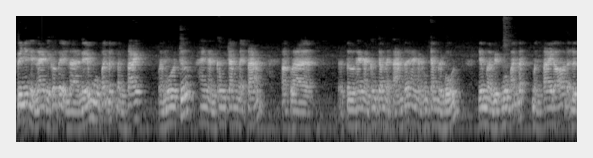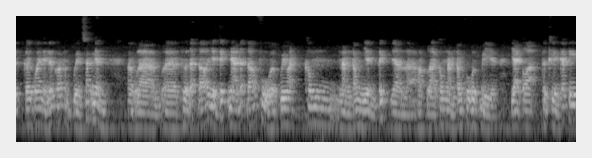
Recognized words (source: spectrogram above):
Tuy nhiên hiện nay thì có thể là nếu mua bán đất bằng tay mà mua trước 2008 hoặc là à, từ 2008 tới 2014 nhưng mà việc mua bán đất bằng tay đó đã được cơ quan nhà nước có thẩm quyền xác nhận hoặc là uh, thửa đất đó diện tích nhà đất đó phù hợp quy hoạch không nằm trong diện tích là hoặc là không nằm trong khu vực bị giải tỏa thực hiện các cái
